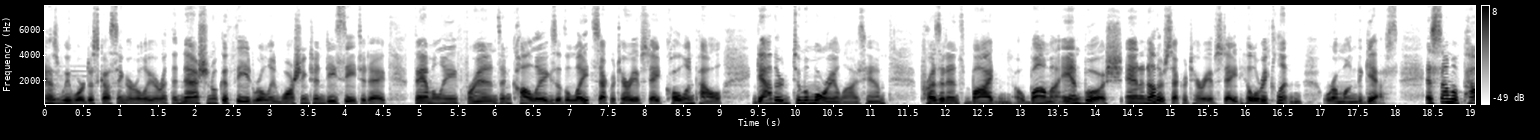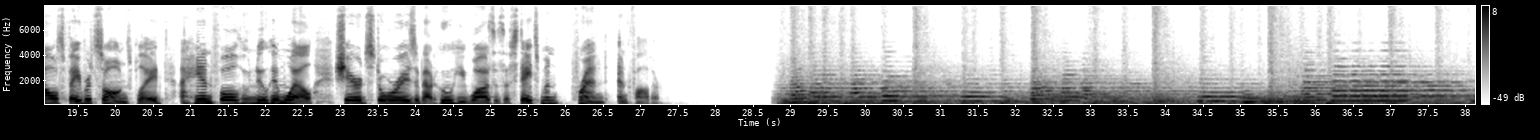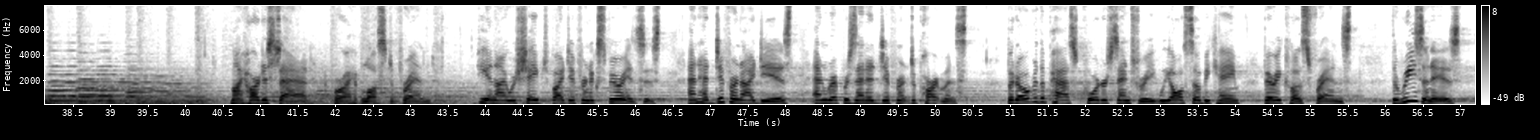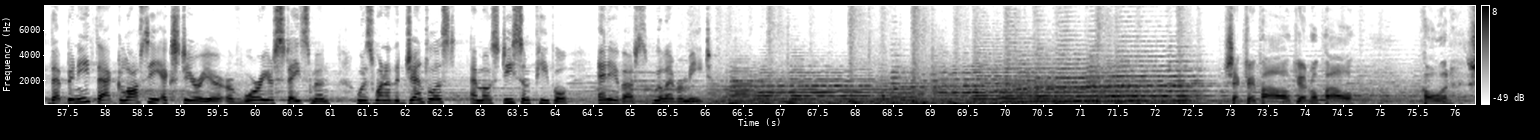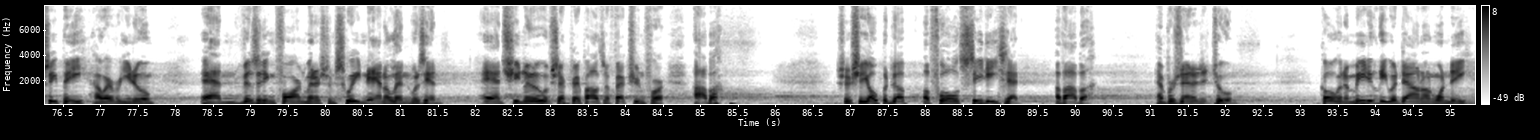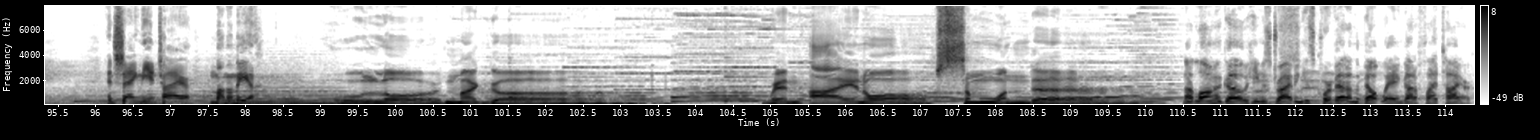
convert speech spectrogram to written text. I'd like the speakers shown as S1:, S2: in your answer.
S1: As we were discussing earlier at the National Cathedral in Washington, D.C. today, family, friends, and colleagues of the late Secretary of State Colin Powell gathered to memorialize him. Presidents Biden, Obama, and Bush, and another Secretary of State, Hillary Clinton, were among the guests. As some of Powell's favorite songs played, a handful who knew him well shared stories about who he was as a statesman, friend, and father.
S2: My heart is sad, for I have lost a friend. He and I were shaped by different experiences and had different ideas and represented different departments. But over the past quarter century, we also became very close friends. The reason is that beneath that glossy exterior of warrior statesman was one of the gentlest and most decent people any of us will ever meet.
S3: Secretary Powell, General Powell, Colin, CP, however you knew him, and visiting foreign minister from Sweden, Anna Lindh, was in. And she knew of Secretary Powell's affection for ABBA. So she opened up a full CD set of ABBA and presented it to him. Colin immediately went down on one knee and sang the entire Mamma Mia.
S4: Oh Lord, my God when I in awesome wonder.
S5: Not long ago, he was driving his Corvette on the Beltway and got a flat tire.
